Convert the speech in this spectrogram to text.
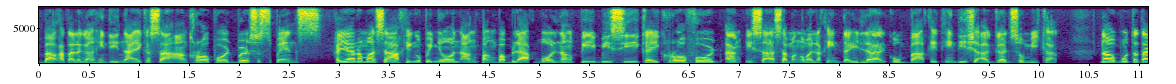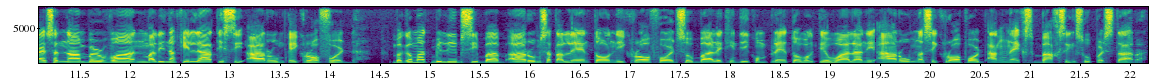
Baka talagang hindi na ikasa ang Crawford versus Spence. Kaya naman sa aking opinyon, ang pangbablackball ng PBC kay Crawford ang isa sa mga malaking dahilan kung bakit hindi siya agad sumikat. Now, punta tayo sa number 1. Mali na kilati si Arum kay Crawford. Bagamat believe si Bob Arum sa talento ni Crawford, subalit hindi kompleto ang tiwala ni Arum na si Crawford ang next boxing superstar.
